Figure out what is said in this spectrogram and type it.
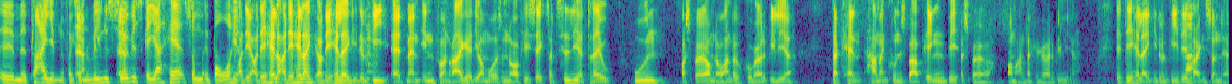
øh, med plejehjemmene, for eksempel. Ja. Hvilken service skal jeg have som øh, borger her? Og det, og, det er heller, og, det er heller ikke, og det er heller ikke ideologi, at man inden for en række af de områder, som den offentlige sektor tidligere drev, uden at spørge, om der var andre, der kunne gøre det billigere, der kan, har man kunnet spare penge ved at spørge, om andre kan gøre det billigere. Det, det er heller ikke ideologi, det er Nej. faktisk sådan der.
